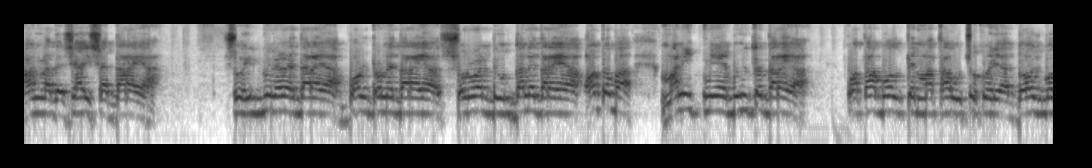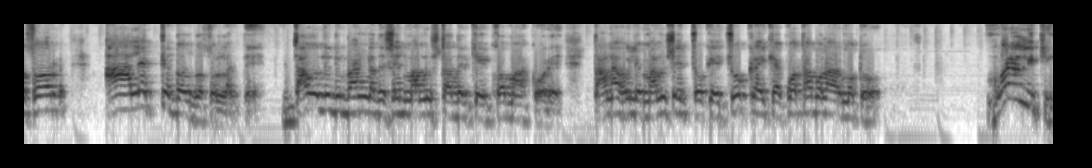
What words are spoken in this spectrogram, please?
বাংলাদেশে আইসা দাঁড়ায়া, শহীদ মিনারে দাঁড়ায়া, পল্টনে দাঁড়ায়া, সরোয়ার্দী উদ্যানে দাঁড়ায়া, অথবা মানিক মিয়া বুনিত দাঁড়ায়া, কথা বলতে মাথা উঁচু করিয়া দশ বছর আ লিখতে দশ বছর লাগবে। যাও যদি বাংলাদেশের মানুষ তাদেরকে ক্ষমা করে, তা না হলে মানুষের চোখে চোখ রাইখা কথা বলার মতো। মরালিটি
